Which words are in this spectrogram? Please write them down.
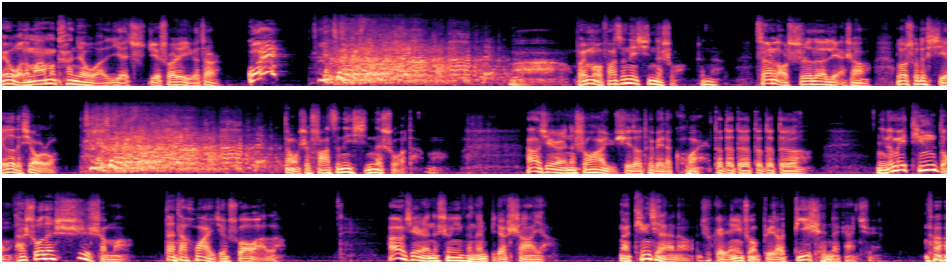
因为我的妈妈看着我也也说这一个字儿，滚！啊，朋友们，我发自内心的说，真的，虽然老师的脸上露出了邪恶的笑容，但我是发自内心的说的啊。还有些人呢，说话语气都特别的快，嘚嘚嘚嘚嘚嘚，你都没听懂他说的是什么，但他话已经说完了。还有些人的声音可能比较沙哑，那听起来呢，就给人一种比较低沉的感觉。哼，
